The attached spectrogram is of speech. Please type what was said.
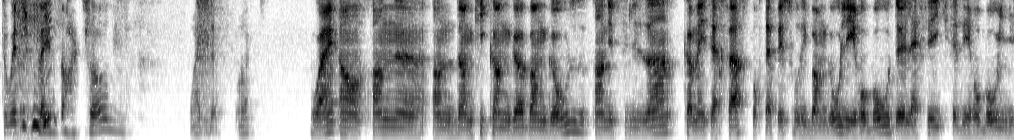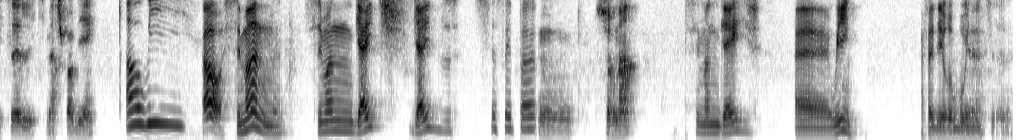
Twitch Plays Dark Souls? What the fuck? Ouais, en, en, euh, en Donkey Konga Bongos, en utilisant comme interface pour taper sur les bongos les robots de la fille qui fait des robots inutiles qui marchent pas bien. Ah oui! Oh, Simone! Simone Gage? Gage? Je sais pas. Hum, sûrement. Simone Gage? Euh, oui. Elle fait des robots Ok. inutiles.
